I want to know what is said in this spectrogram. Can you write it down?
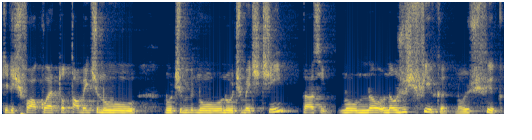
que eles focam é totalmente no, no, no- no Ultimate Team. Então, assim, não, não, não justifica. Não justifica.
